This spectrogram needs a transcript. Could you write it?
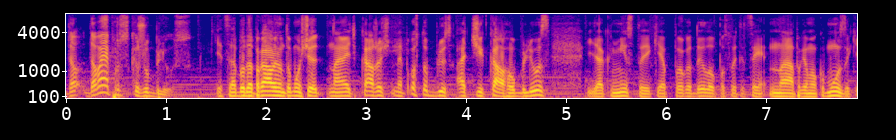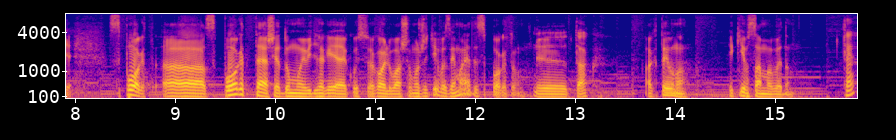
Да- Давай я просто скажу блюз. І це буде правильно, тому що навіть кажуть не просто блюз, а Чикаго блюз, як місто, яке породило по суті цей напрямок музики. Спорт. Е, спорт теж, я думаю, відіграє якусь роль у вашому житті. Ви займаєтесь спортом Е, так. активно? Яким саме видом? Так,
